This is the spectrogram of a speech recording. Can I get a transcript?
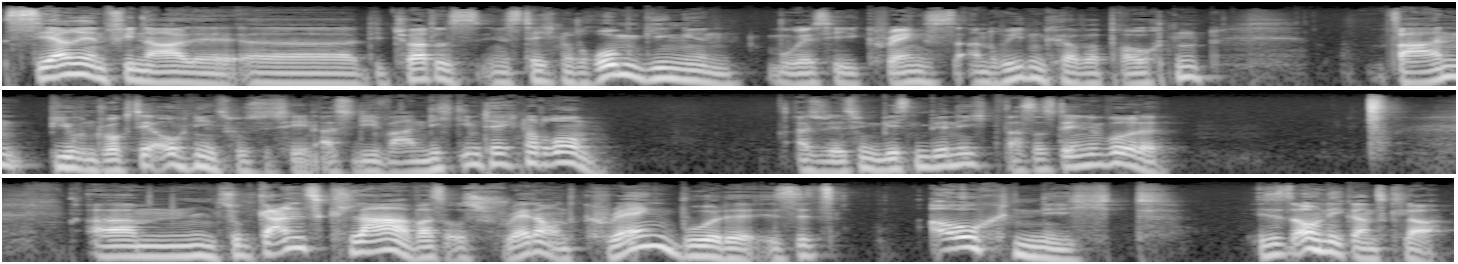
Serienfinale äh, die Turtles ins Technodrom gingen, wo sie Cranks Androidenkörper brauchten, waren Bio und Rocksteady auch nirgendwo zu sehen. Also die waren nicht im Technodrom. Also deswegen wissen wir nicht, was aus denen wurde. Ähm, so ganz klar, was aus Shredder und Krang wurde, ist jetzt auch nicht. Ist jetzt auch nicht ganz klar.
